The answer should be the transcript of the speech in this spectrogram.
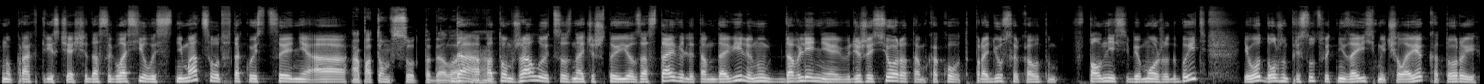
ну, про актрис чаще, да, согласилась сниматься вот в такой сцене, а... А потом в суд подала. Да, ага. а потом жалуется, значит, что ее заставили, там, давили. Ну, давление режиссера, там, какого-то продюсера, кого-то вполне себе может быть, и вот должен присутствовать независимый человек, который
